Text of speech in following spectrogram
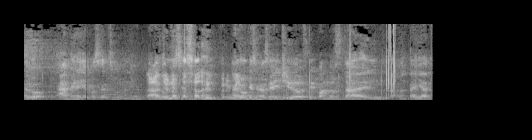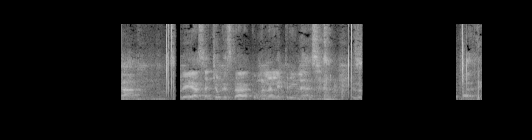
Algo. Ah, mira, ya pasé al segundo nivel. Ah, Algo yo no he pasado el primero. Algo que se me hace bien chido es que cuando está el- la pantalla se ve a Sancho que está como en la letrina. Eso es padre.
